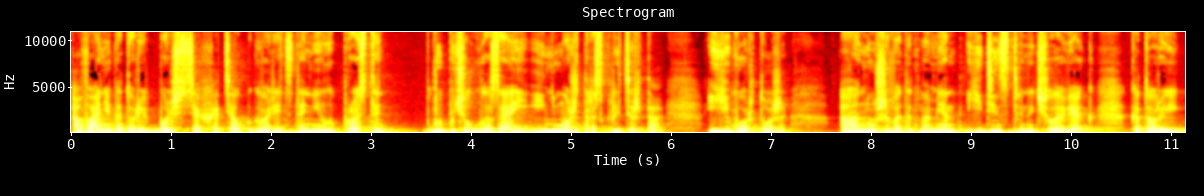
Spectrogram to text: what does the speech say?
А Ваня, который больше всех хотел поговорить с Данилой, просто выпучил глаза и, не может раскрыть рта. И Егор тоже. А Ануша в этот момент единственный человек, который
